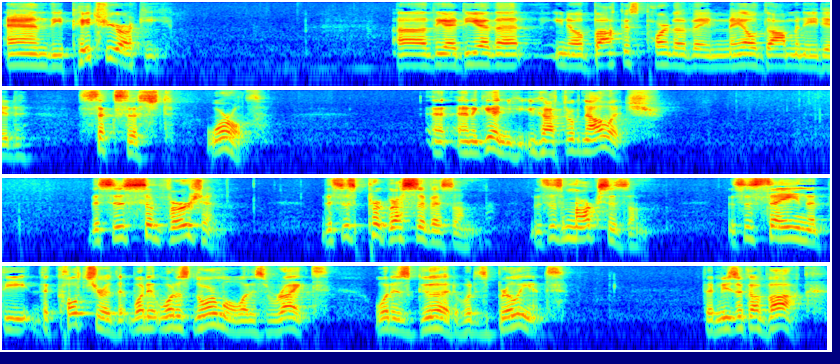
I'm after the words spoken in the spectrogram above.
and the patriarchy. Uh, the idea that, you know, Bach is part of a male dominated, sexist world. And, and again, you have to acknowledge this is subversion, this is progressivism, this is Marxism. This is saying that the, the culture, that what, what is normal, what is right, what is good, what is brilliant, the music of Bach,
